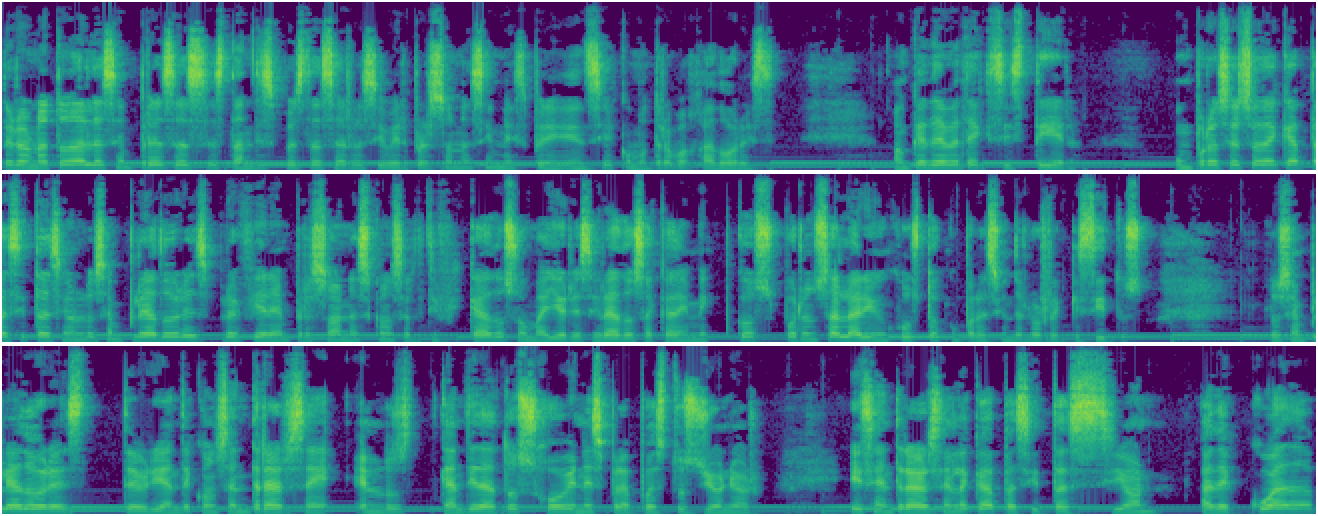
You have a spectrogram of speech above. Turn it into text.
pero no todas las empresas están dispuestas a recibir personas sin experiencia como trabajadores. Aunque debe de existir un proceso de capacitación, los empleadores prefieren personas con certificados o mayores grados académicos por un salario injusto a comparación de los requisitos. Los empleadores deberían de concentrarse en los candidatos jóvenes para puestos junior y centrarse en la capacitación adecuada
